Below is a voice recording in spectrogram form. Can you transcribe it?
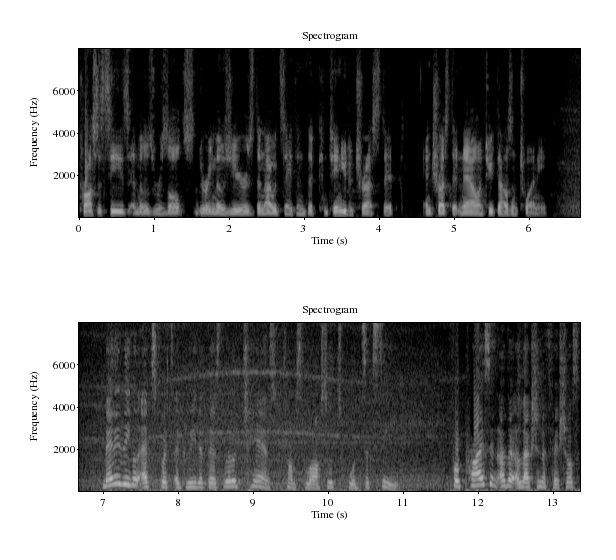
processes and those results during those years, then I would say then to continue to trust it and trust it now in 2020. Many legal experts agree that there's little chance Trump's lawsuits would succeed. For Price and other election officials,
